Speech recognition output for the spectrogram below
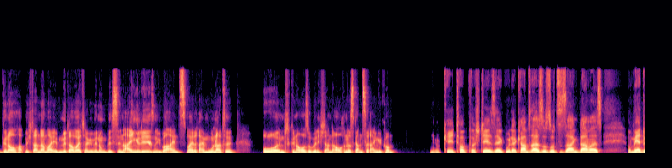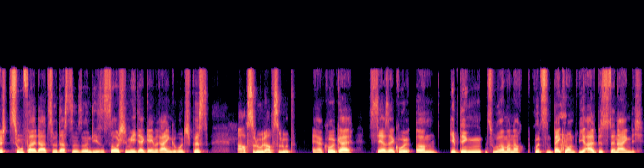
genau, hab mich dann da mal eben Mitarbeitergewinnung ein bisschen eingelesen über ein, zwei, drei Monate. Und genau so bin ich dann da auch in das Ganze reingekommen. Okay, top, verstehe, sehr gut. Da kam es also sozusagen damals und mehr durch Zufall dazu, dass du so in dieses Social Media Game reingerutscht bist. Absolut, absolut. Ja, cool, geil. Sehr, sehr cool. Ähm, gib den Zuhörern mal noch kurz einen Background. Wie alt bist du denn eigentlich?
